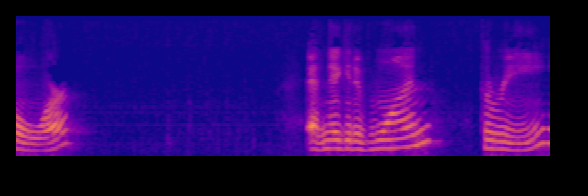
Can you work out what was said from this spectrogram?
4 at negative 1, 3,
